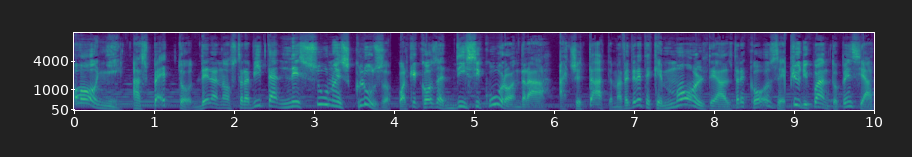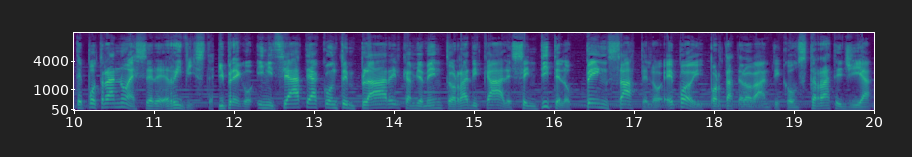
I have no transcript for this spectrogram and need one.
ogni aspetto della nostra vita, nessuno escluso. Qualche cosa di sicuro andrà accettata, ma vedrete che molte altre cose, più di quanto pensiate, potranno essere riviste. Vi prego, iniziate a contemplare il cambiamento radicale, sentitelo, pensatelo e poi portatelo avanti con strategia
